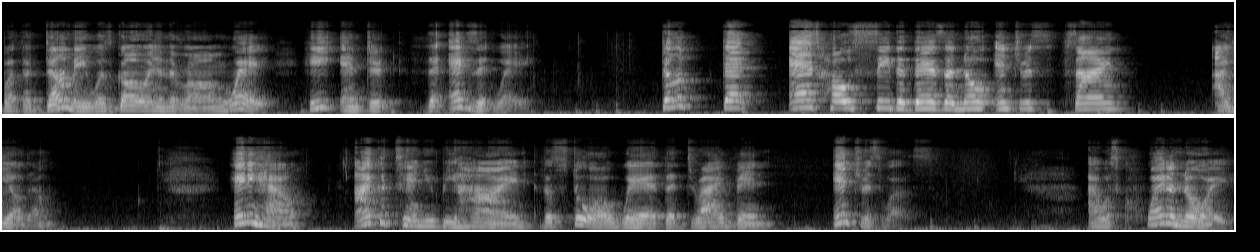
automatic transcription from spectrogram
but the dummy was going in the wrong way. He entered the exit way. Don't that asshole see that there's a no interest sign? I yelled out. Anyhow, I continued behind the store where the drive in entrance was. I was quite annoyed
